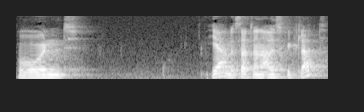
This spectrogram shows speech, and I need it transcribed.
und ja, das hat dann alles geklappt.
